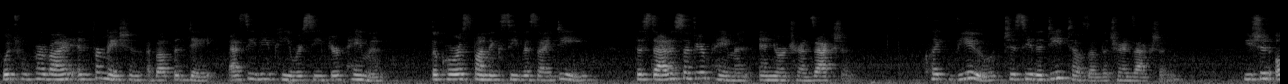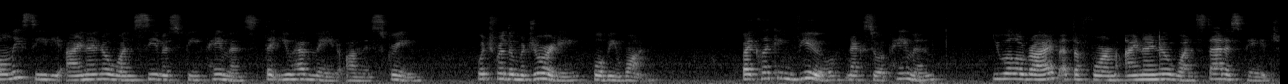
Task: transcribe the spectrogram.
which will provide information about the date SEVP received your payment, the corresponding SEVIS ID, the status of your payment, and your transaction. Click View to see the details of the transaction. You should only see the I-901 SEVIS fee payments that you have made on this screen, which for the majority will be one. By clicking View next to a payment, you will arrive at the Form I-901 status page,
